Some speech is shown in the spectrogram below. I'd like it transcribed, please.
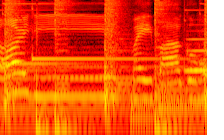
Arlene May bagong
